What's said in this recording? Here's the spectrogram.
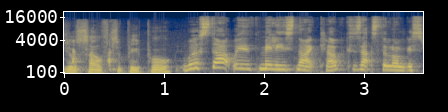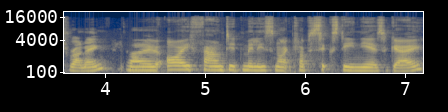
yourself to people. We'll start with Millie's Nightclub because that's the longest running. So I founded Millie's Nightclub 16 years ago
